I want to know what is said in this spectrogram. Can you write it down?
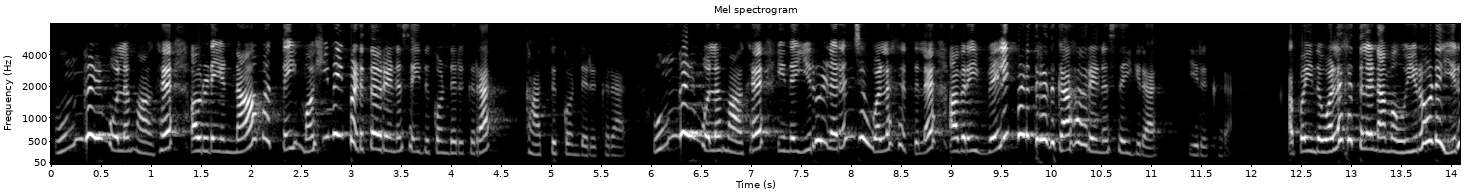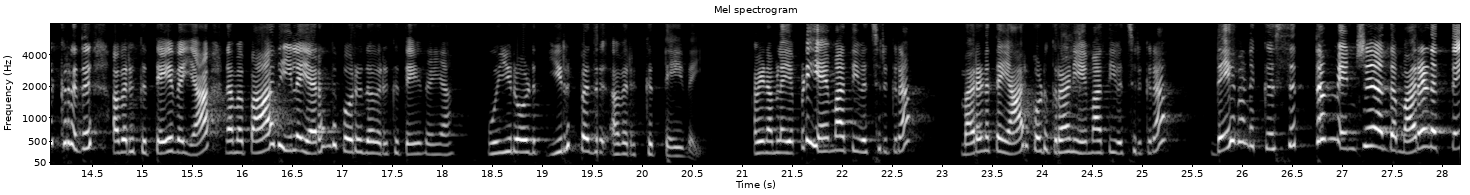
உங்கள் மூலமாக அவருடைய நாமத்தை மகிமைப்படுத்த அவர் என்ன செய்து கொண்டிருக்கிறார்? காத்து கொண்டிருக்கிறார். உங்கள் மூலமாக இந்த இருள் நிறைஞ்ச உலகத்துல அவரை வெளிப்படுத்துறதுக்காக அவர் என்ன செய்கிறார்? இருக்கிறார். அப்போ இந்த உலகத்துல நாம உயிரோடு இருக்கிறது அவருக்கு தேவையா? நம்ம பாதியில இறந்து போறது அவருக்கு தேவையா? உயிரோடு இருப்பது அவருக்கு தேவை. அவை நம்மளை எப்படி ஏமாத்தி வச்சிருக்கிறா? மரணத்தை யார் கொடுக்கிறான்னு ஏமாத்தி வச்சிருக்கிறா? தேவனுக்கு சித்தம் என்று அந்த மரணத்தை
